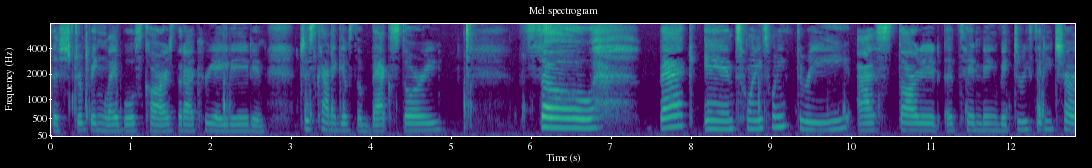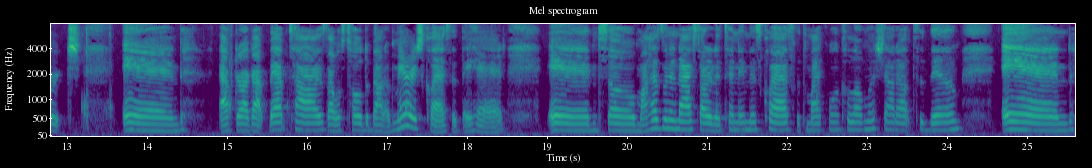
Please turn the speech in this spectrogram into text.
the stripping labels cards that I created and just kind of give some backstory. So, back in 2023, I started attending Victory City Church, and after I got baptized, I was told about a marriage class that they had and so my husband and I started attending this class with Michael and Coloma. Shout out to them. And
